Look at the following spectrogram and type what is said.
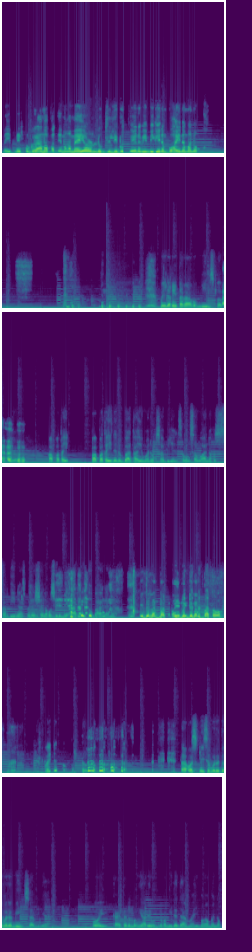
may may programa pati mga mayor luglilibot yun namimigay ng buhay na manok may nakita ka ako memes pa papatay papatay na ng bata yung manok sabi niya sawang-sawa na ako sa sardinas pasensya na ako sino may ari ito bahala na may dalang bato yung may dalang bato may dalang bato tapos may sumunod naman na meme sabi niya Hoy, kahit anong mangyari, wag nyo kami dadama, yung mga manok.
